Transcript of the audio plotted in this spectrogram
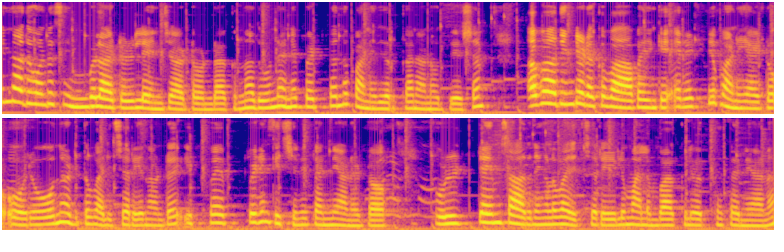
ഇന്ന് അതുകൊണ്ട് സിമ്പിളായിട്ടൊരു ലഞ്ച് ആട്ടോ ഉണ്ടാക്കുന്നത്. അതുകൊണ്ട് തന്നെ പെട്ടെന്ന് പണി തീർക്കാനാണ് ഉദ്ദേശം. അപ്പോൾ അതിന്റെ ഇടയ്ക്ക് വാവ എനിക്ക് ഇരട്ടി പണിയായിട്ട് ഓരോന്നും എടുത്ത് വലിച്ചെറിയുന്നുണ്ട്. ഇപ്പോൾ എപ്പോഴും കിച്ചണിൽ തന്നെയാണ് കേട്ടോ. ഫുൾ ടൈം സാധനങ്ങൾ വലിച്ചെറിയലും അലമ്പാക്കലും ഒക്കെ തന്നെയാണ്.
